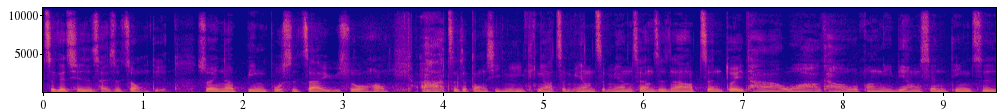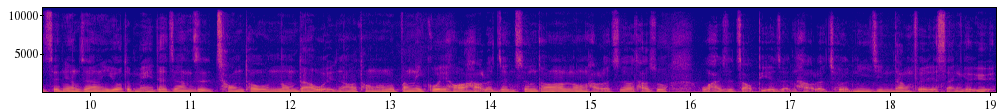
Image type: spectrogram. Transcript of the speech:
这个其实才是重点。所以呢，并不是在于说哈啊，这个东西你一定要怎么样怎么样这样子，然后针对他，哇靠，我帮你量身定制，怎样怎样，有的没的这样子，从头弄到尾，然后通通都帮你规划好了，人生通通弄好了之后，他说我还是找别人好了，就你已经浪费了三个月，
